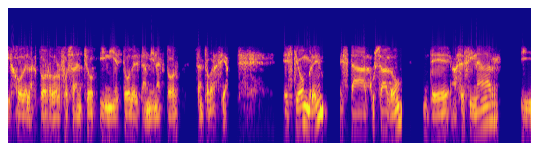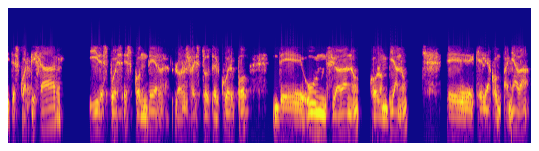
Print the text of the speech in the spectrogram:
hijo del actor Rodolfo Sancho y nieto del también actor Sancho Gracia. Este hombre está acusado de asesinar y descuartizar y después esconder los restos del cuerpo de un ciudadano colombiano eh, que le acompañaba,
